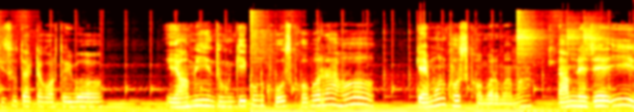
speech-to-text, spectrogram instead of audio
কিছু তো একটা করতে হইব। এ আমিন, তুমি কি কোনো খোঁজ খবর রাখো? কেমন খোঁজ খবর, মামা? সামনে যে ই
